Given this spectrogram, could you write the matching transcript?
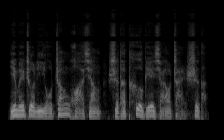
因为这里有张画像是他特别想要展示的。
